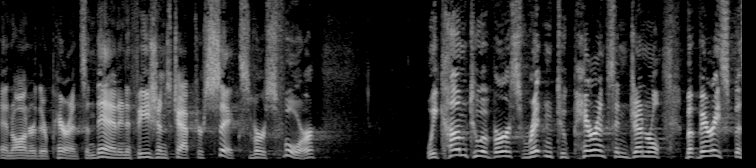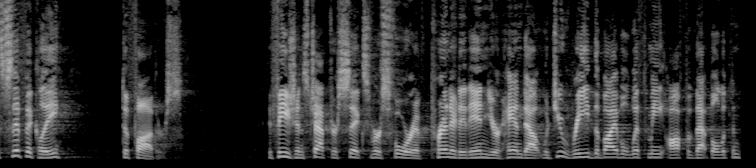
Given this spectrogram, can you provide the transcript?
and honor their parents. And then in Ephesians chapter 6, verse 4, we come to a verse written to parents in general, but very specifically to fathers. Ephesians chapter 6, verse 4. I've printed it in your handout. Would you read the Bible with me off of that bulletin?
